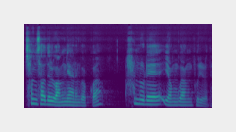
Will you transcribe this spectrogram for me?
천사들 왕래하는 것과 하늘의 영광 보리로다.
